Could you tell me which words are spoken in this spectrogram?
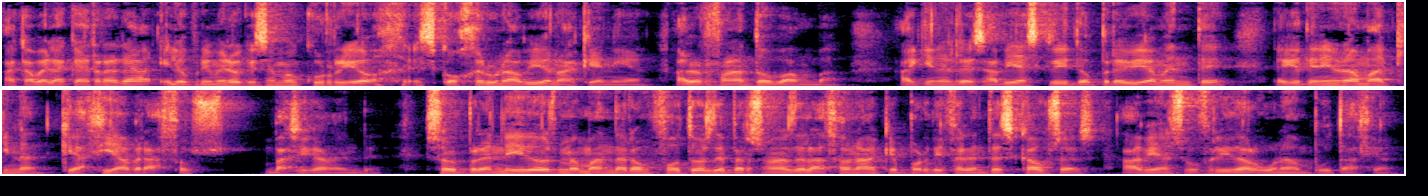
Acabé la carrera y lo primero que se me ocurrió es coger un avión a Kenia, al orfanato Bamba, a quienes les había escrito previamente de que tenía una máquina que hacía brazos básicamente. Sorprendidos me mandaron fotos de personas de la zona que por diferentes causas habían sufrido alguna amputación.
